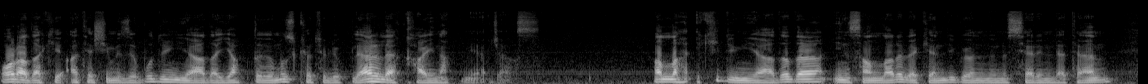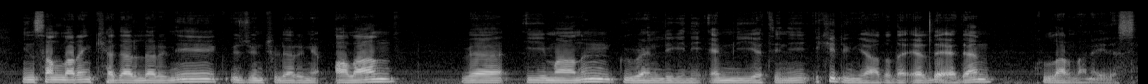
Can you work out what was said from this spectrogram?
oradaki ateşimizi bu dünyada yaptığımız kötülüklerle kaynatmayacağız. Allah iki dünyada da insanları ve kendi gönlünü serinleten, insanların kederlerini, üzüntülerini alan ve imanın güvenliğini, emniyetini iki dünyada da elde eden kullarından eylesin.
